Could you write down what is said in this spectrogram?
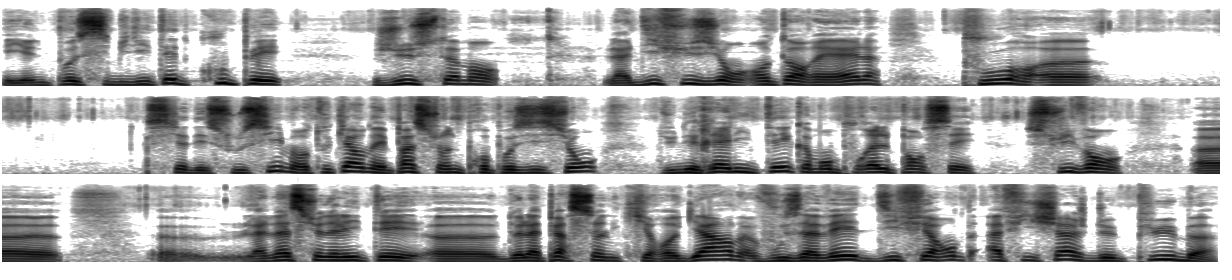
Et il y a une possibilité de couper justement la diffusion en temps réel pour euh, s'il y a des soucis, mais en tout cas, on n'est pas sur une proposition d'une réalité comme on pourrait le penser, suivant euh, euh, la nationalité euh, de la personne qui regarde, vous avez différents affichages de pubs.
